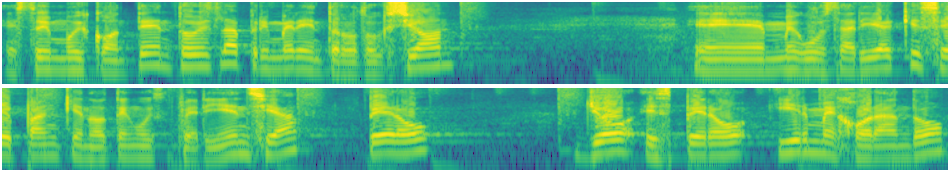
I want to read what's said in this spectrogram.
estoy muy contento, es la primera introducción. Eh, me gustaría que sepan que no tengo experiencia, pero yo espero ir mejorando,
